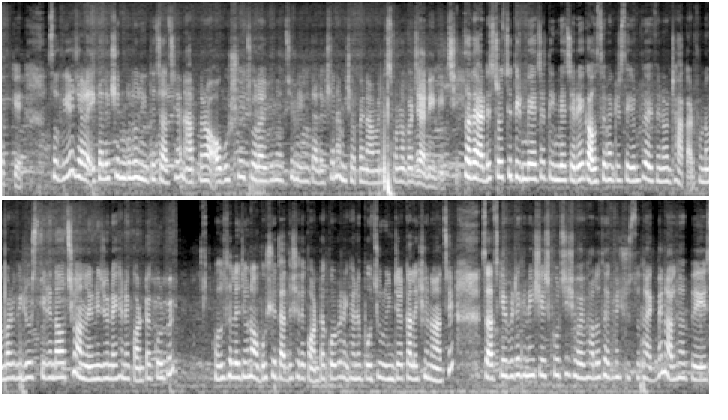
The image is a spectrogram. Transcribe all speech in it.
ওকে। সো ভিয়ার যারা এই কালেকশনগুলো নিতে চাচ্ছেন, আপনারা অবশ্যই চলে আসবেন হচ্ছে মেন কালেকশন আমি শপের নাম অ্যাড্রেস ফোন নাম্বার জানিয়ে দিচ্ছি। তাদের অ্যাড্রেসটা হচ্ছে তিন বেচার তিন বেচারে গাউসে মার্কেট সেকেন্ড ফ্লোর এফএনও ঢাকার। ফোন নাম্বার ভিডিওস কিনে দেওয়া হচ্ছে অনলাইনের জন্য এখানে কন্ট্যাক্ট করবেন। হোলসেলের জন্য অবশ্যই তাদের সাথে কন্ট্যাক্ট করবেন, এখানে প্রচুর উইন্টার কালেকশন আছে। সো আজকের ভিডিও এখানেই শেষ করছি, সবাই ভালো থাকবেন, সুস্থ থাকবেন, আল্লাহ হাফেজ।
